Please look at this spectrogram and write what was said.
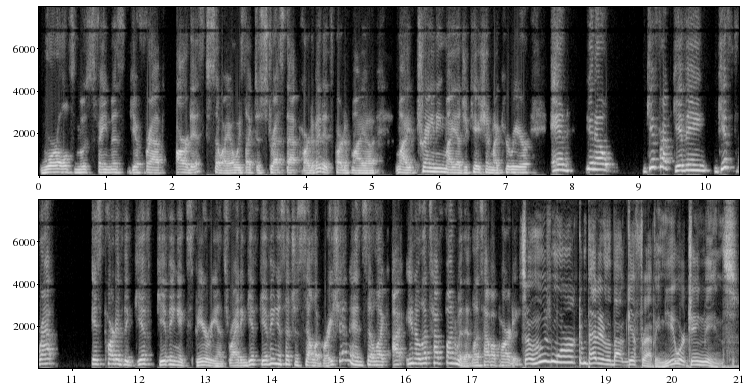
world's most famous gift wrap artist, so I always like to stress that part of it. It's part of my uh, my training, my education, my career, and you know, gift wrap giving, gift wrap is part of the gift giving experience, right? And gift giving is such a celebration. And so, like, I, you know, let's have fun with it. Let's have a party. So, who's more competitive about gift wrapping, you or Jane Means?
